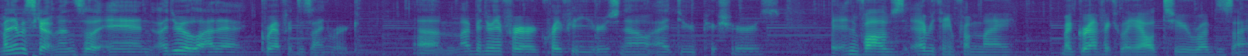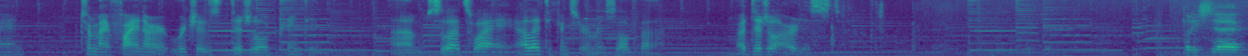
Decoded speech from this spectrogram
My name is Scott Menzel, and I do a lot of graphic design work. Um, I've been doing it for quite a few years now. I do pictures. It involves everything from my, my graphic layout to web design to my fine art, which is digital painting. Um, so that's why I like to consider myself a, a digital artist. But he said,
